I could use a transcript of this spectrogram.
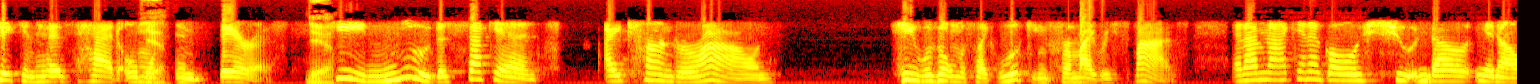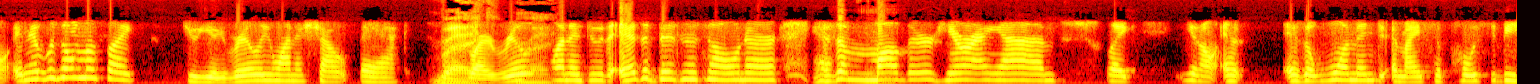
shaking his head, almost Yeah. embarrassed. Yeah. He knew the second I turned around, he was almost like looking for my response. And I'm not going to go shooting down, you know. And it was almost like, do you really want to shout back? Right, Do I really right. want to do that? As a business owner, as a mm-hmm. mother, here I am. Like, you know, as, as a woman, am I supposed to be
